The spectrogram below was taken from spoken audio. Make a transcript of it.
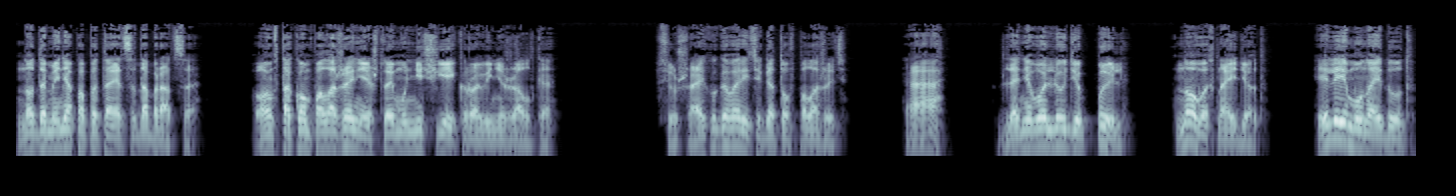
но до меня попытается добраться. Он в таком положении, что ему ничьей крови не жалко». «Всю шайку, говорите, готов положить?» «А, для него люди пыль. Новых найдет. Или ему найдут.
